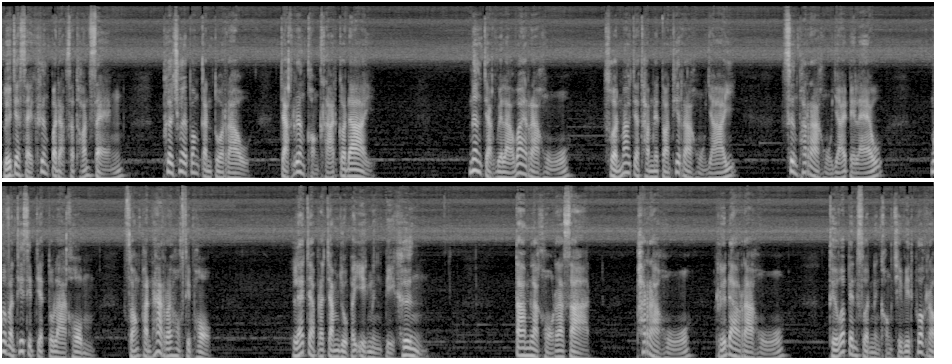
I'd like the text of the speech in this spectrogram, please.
หรือจะใส่เครื่องประดับสะท้อนแสง เพื่อช่วยป้องกันตัวเราจากเรื่องของคลาสก็ได้ เนื่องจากเวลาไหว้ราหู ส่วนมากจะทำในตอนที่ราหูย้าย ซึ่งพระราหูย้ายไปแล้ว เมื่อวันที่ 17 ตุลาคม 2566 และจะประจำอยู่ไปอีกหนึ่งปีครึ่ง ตามหลักโหราศาสตร์ พระราหู หรือดาวราหู ถือว่าเป็นส่วนหนึ่งของชีวิตพวกเรา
